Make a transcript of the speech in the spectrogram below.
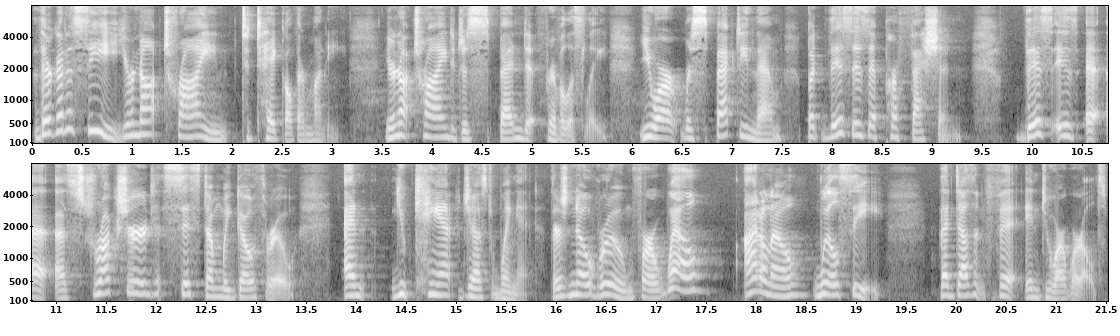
They're going to see you're not trying to take all their money. You're not trying to just spend it frivolously. You are respecting them, but this is a profession. This is a, a, a structured system we go through, and you can't just wing it. There's no room for, well, I don't know, we'll see. That doesn't fit into our world.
